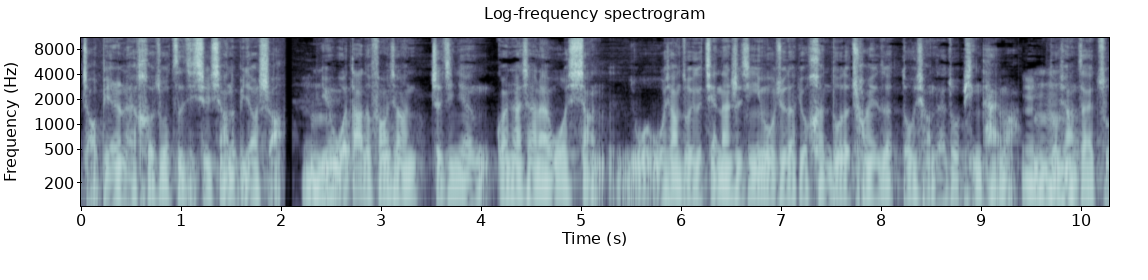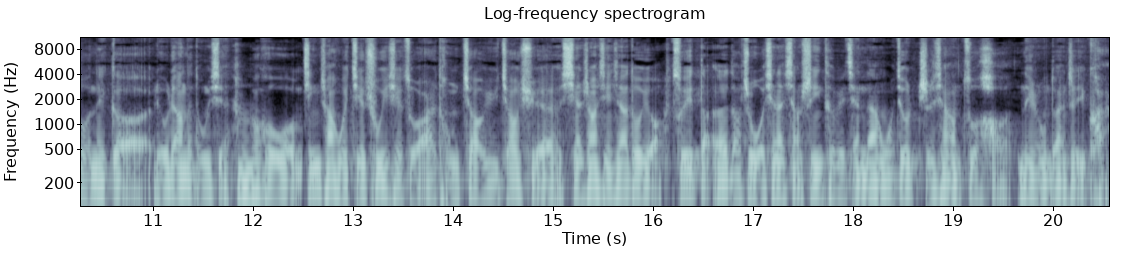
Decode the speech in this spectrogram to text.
找别人来合作，自己其实想的比较少。因为我大的方向这几年观察下来，我想我我想做一个简单事情，因为我觉得有很多的创业者都想在做平台嘛，都想在做那个流量的东西，包括我经常会接。触一些做儿童教育教学，线上线下都有，所以导呃导致我现在想事情特别简单，我就只想做好内容端这一块。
